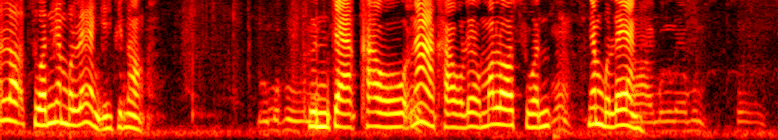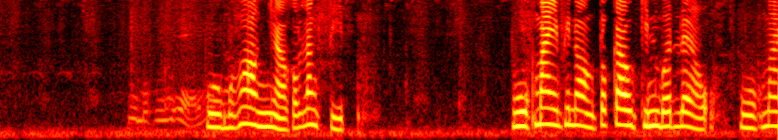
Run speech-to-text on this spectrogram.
มันนี้มาเลาะสวนยามมื้อแรงอีกพี่น้องมึงมาหูขึ้นจากเขาหน้าเขาแล้วมารอสวนนั่นยามมื้อแรงตายมึงแล้วมึงหูมึงมาหูแอบปลูกมะง่องเหี่ยวกำลังติด ปลูกไม้พี่น้องตัวเก่ากินเบิดแล้ว ปลูกไม้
